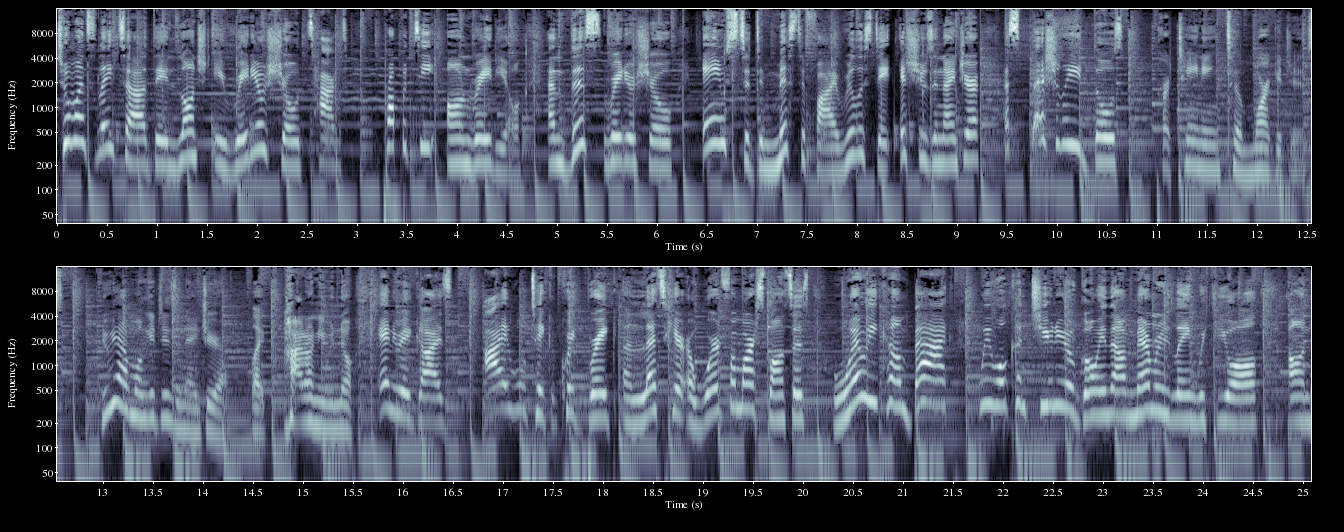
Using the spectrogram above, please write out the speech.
Two months later, they launched a radio show tagged Property on Radio. And this radio show aims to demystify real estate issues in Nigeria, especially those pertaining to mortgages. Do we have mortgages in Nigeria? Like, I don't even know. Anyway, guys, I will take a quick break and let's hear a word from our sponsors. When we come back, we will continue going down memory lane with you all on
